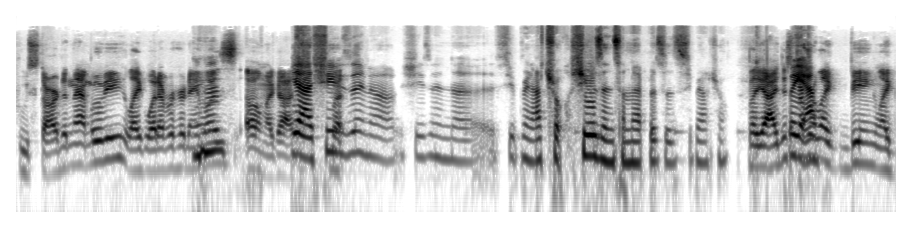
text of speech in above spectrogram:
who starred in that movie, like whatever her name Mhm. was. Oh my god. Yeah, she's in uh she's in uh Supernatural. She was in some episodes of Supernatural. But yeah, I just But remember yeah. like being like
